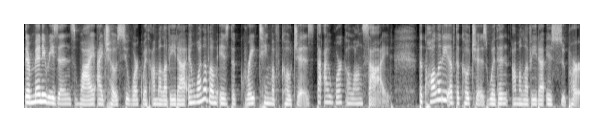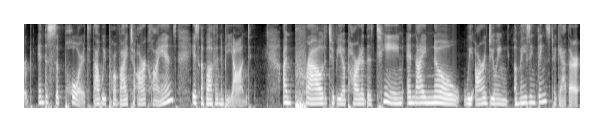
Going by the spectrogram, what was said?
There are many reasons why I chose to work with Ama La Vida, and one of them is the great team of coaches that I work alongside. The quality of the coaches within Ama La Vida is superb, and the support that we provide to our clients is above and beyond. I'm proud to be a part of the team, and I know we are doing amazing things together.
